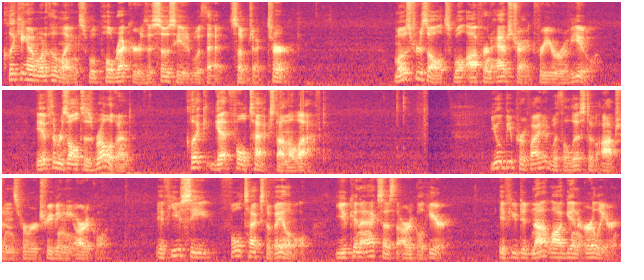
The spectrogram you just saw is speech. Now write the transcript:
Clicking on one of the links will pull records associated with that subject term. Most results will offer an abstract for your review. If the result is relevant, click Get Full Text on the left. You'll be provided with a list of options for retrieving the article. If you see Full Text Available, you can access the article here. If you did not log in earlier,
